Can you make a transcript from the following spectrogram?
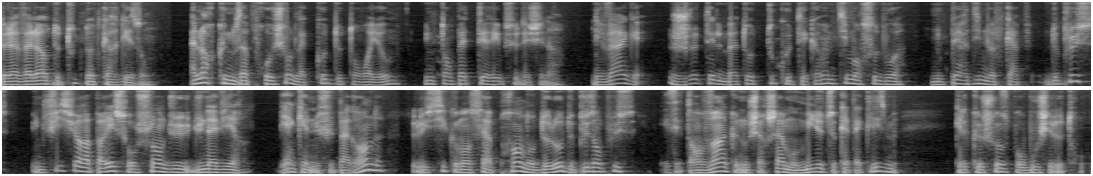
de la valeur de toute notre cargaison. Alors que nous approchions de la côte de ton royaume, une tempête terrible se déchaîna. Les vagues jetaient le bateau de tous côtés comme un petit morceau de bois. Nous perdîmes notre cap. De plus, une fissure apparut sur le flanc du, navire. Bien qu'elle ne fût pas grande, celui-ci commençait à prendre de l'eau de plus en plus. Et c'est en vain que nous cherchâmes au milieu de ce cataclysme quelque chose pour boucher le trou.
